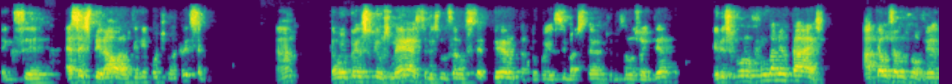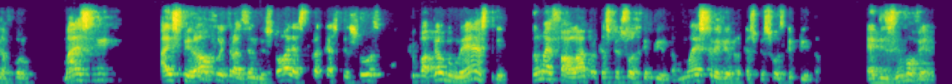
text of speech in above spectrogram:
tem que ser... Essa espiral, ela tem que continuar crescendo. Tá? Então, eu penso que os mestres dos anos 70, que eu conheci bastante, dos anos 80, eles foram fundamentais. Até os anos 90 foram mais que a espiral foi trazendo histórias para que as pessoas, que o papel do mestre não é falar para que as pessoas repitam, não é escrever para que as pessoas repitam, é desenvolver.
